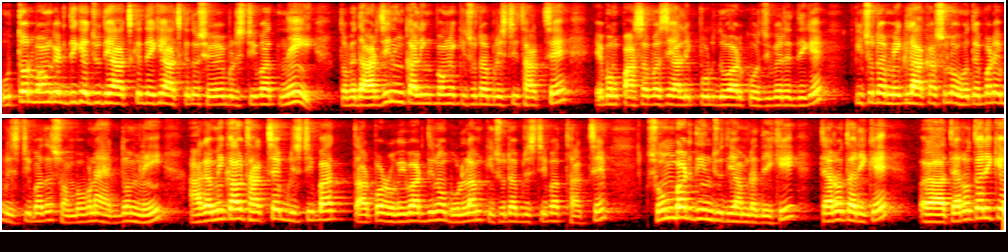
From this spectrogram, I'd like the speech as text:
উত্তরবঙ্গের দিকে যদি আজকে দেখি, আজকে তো সেভাবে বৃষ্টিপাত নেই। তবে দার্জিলিং, কালিম্পংয়ে কিছুটা বৃষ্টি থাকছে এবং পাশাপাশি আলিপুরদুয়ার, কোচবিহারের দিকে কিছুটা মেঘলা আকাশ হলেও হতে পারে বৃষ্টিপাতের সম্ভাবনা একদম নেই। আগামীকাল থাকছে বৃষ্টিপাত, তারপর রবিবার দিনও বললাম কিছুটা বৃষ্টিপাত থাকছে। সোমবার দিন যদি আমরা দেখি, তেরো তারিখে তেরো তারিখে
